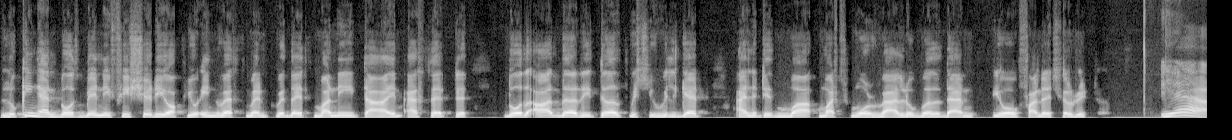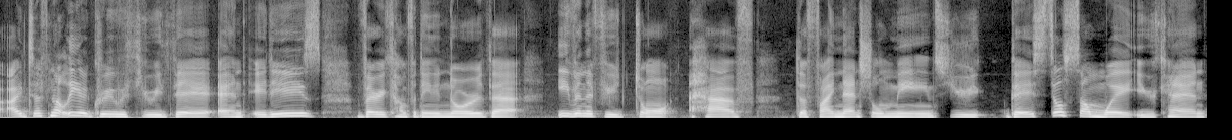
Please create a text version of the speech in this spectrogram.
looking at those beneficiary of your investment whether it's money time asset those are the returns which you will get and it is mu- much more valuable than your financial return yeah, I definitely agree with you there. And it is very comforting to know that even if you don't have the financial means, you there's still some way you can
